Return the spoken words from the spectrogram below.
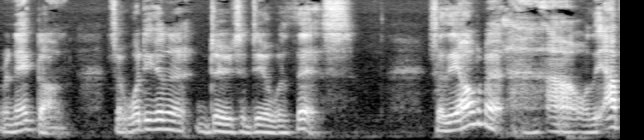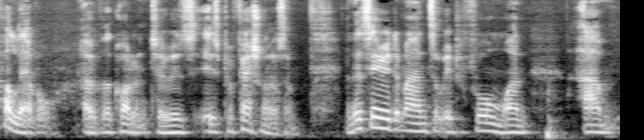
reneged on. So what are you going to do to deal with this? So the ultimate uh, or the upper level of the quadrant two is is professionalism, and this area demands that we perform one um,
